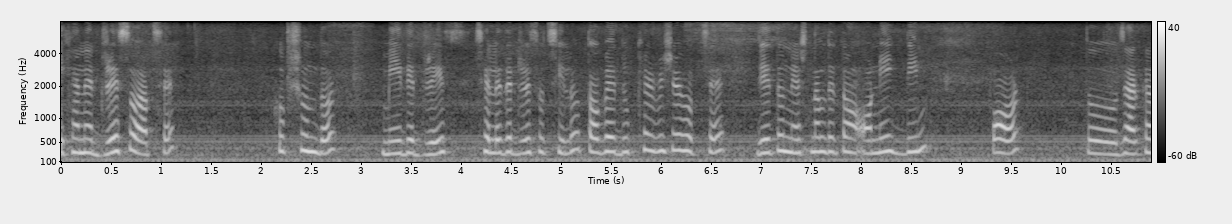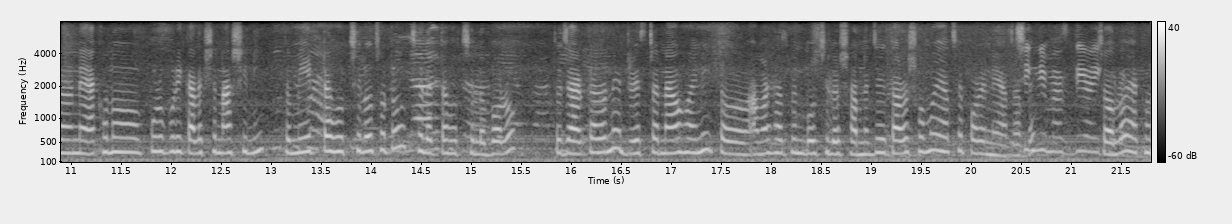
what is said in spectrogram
এখানে ড্রেসও আছে। খুব সুন্দর, মেয়েদের ড্রেস, ছেলেদের ড্রেসও ছিল। তবে দুঃখের বিষয় হচ্ছে, যেহেতু ন্যাশনাল ডে তো অনেক দিন পর, তো যার কারণে এখনও পুরোপুরি কালেকশন আসেনি। তো মেয়েরটা হচ্ছিল ছোট, ছেলেরটা হচ্ছিল বড়। তো যার কারণে ড্রেসটা নেওয়া হয়নি। তো আমার হাজব্যান্ড বলছিল সামনে যেহেতু আরও সময় আছে পরে নেওয়া যাবে। চলো এখন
